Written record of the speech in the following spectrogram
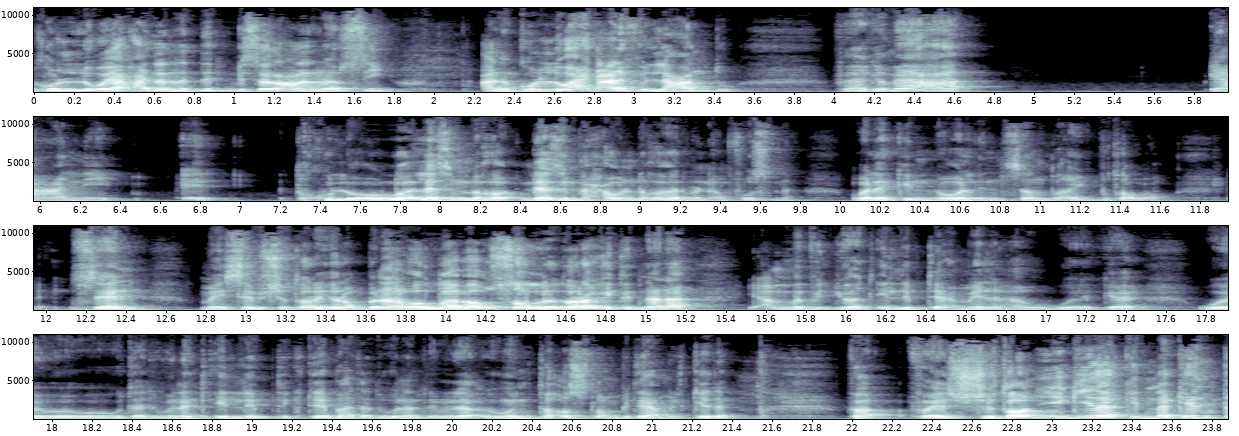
كل واحد أنا اديت مثال على نفسي أنا كل واحد عارف اللي عنده. فيا جماعة يعني كل والله لازم نغ... لازم نحاول نغير من أنفسنا ولكن هو الإنسان ضعيف بطبعه. الإنسان ما يسيبش طريق ربنا. أنا والله بوصل لدرجة إن أنا يا عم فيديوهات إيه اللي بتعملها وك... و... وتدوينات إيه اللي بتكتبها تدوينات وأنت أصلا بتعمل كده. ف... فالشيطان يجي لك إنك أنت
